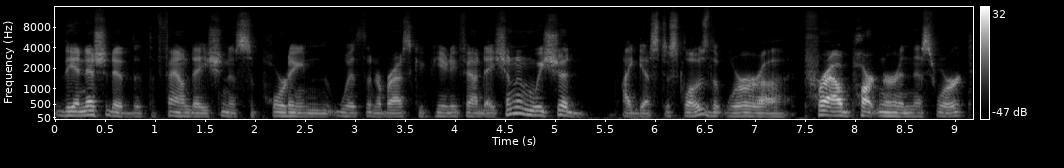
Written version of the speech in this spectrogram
the initiative that the foundation is supporting with the Nebraska Community Foundation, and we should I guess, disclose that we're a proud partner in this work,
